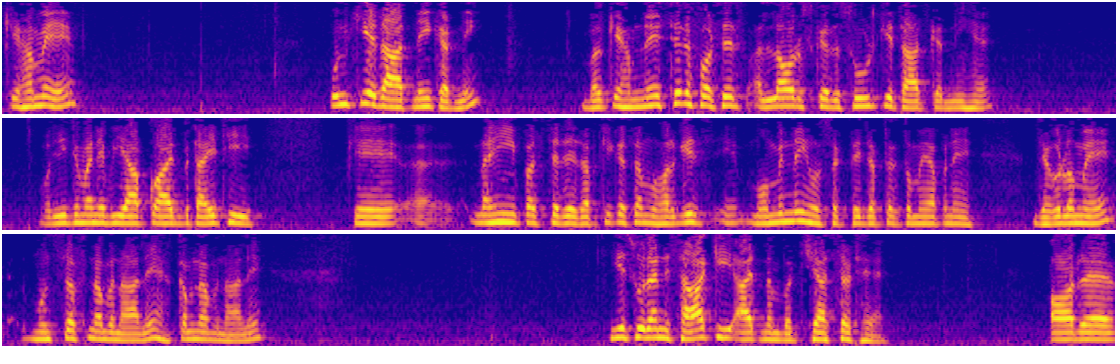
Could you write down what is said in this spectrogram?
کہ ہمیں ان کی اطاعت نہیں کرنی، بلکہ ہم نے صرف اور صرف اللہ اور اس کے رسول کی اطاعت کرنی ہے۔ اور یہ جو میں نے ابھی آپ کو آج بتائی تھی کہ نہیں، پس تیرے رب کی قسم وہ ہرگز مومن نہیں ہو سکتے جب تک تمہیں اپنے جھگڑوں میں منصف نہ بنا لیں، حکم نہ بنا لیں۔ یہ سورہ نساء کی آیت نمبر چھیاسٹھ ہے۔ اور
